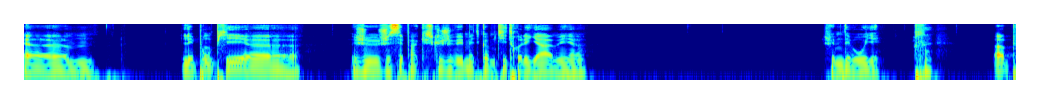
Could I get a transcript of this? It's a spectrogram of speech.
euh, les pompiers, euh, je, je, sais pas qu'est-ce que je vais mettre comme titre les gars, mais je vais me débrouiller. Hop.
